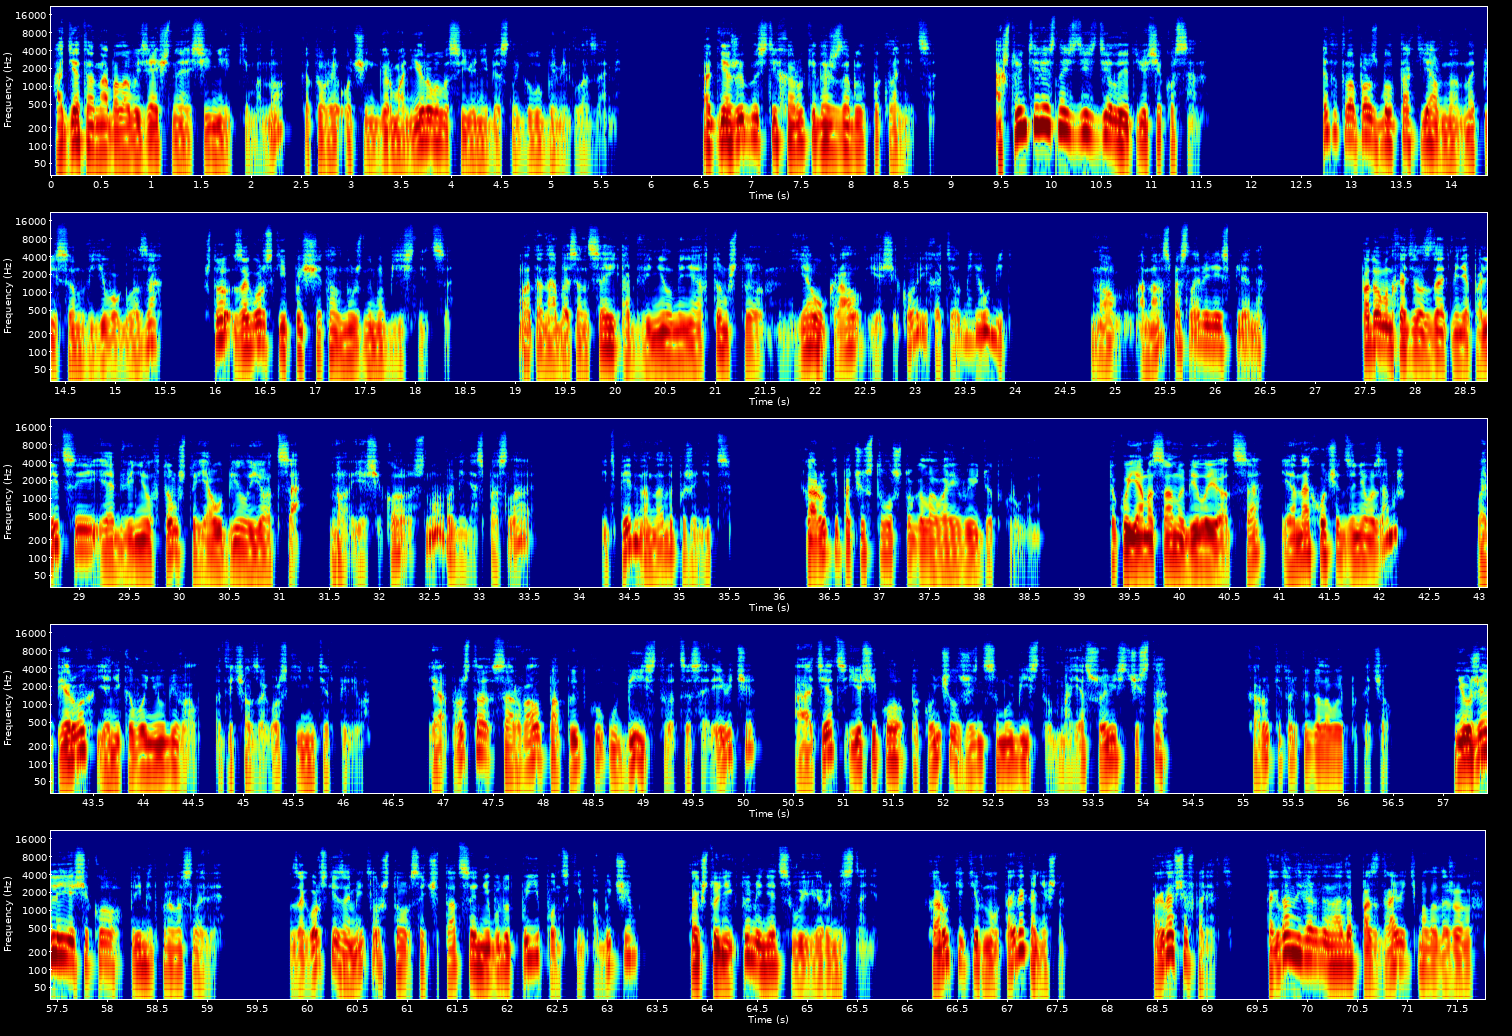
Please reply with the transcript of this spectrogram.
Одета она была в изящное синее кимоно, которое очень гармонировало с ее небесно-голубыми глазами. От неожиданности Харуки даже забыл поклониться. А что, интересно, здесь делает Йосико-сан? Этот вопрос был так явно написан в его глазах, что Загорский посчитал нужным объясниться. Вот она бы, сенсей, обвинил меня в том, что я украл Йосико и хотел меня убить. Но она спасла меня из плена. Потом он хотел сдать меня полиции и обвинил в том, что я убил ее отца. Но Ясико снова меня спасла, и теперь нам надо пожениться. Харуки почувствовал, что голова его идет кругом. Токуяма-сан убил ее отца, и она хочет за него замуж? Во-первых, я никого не убивал, — отвечал Загорский нетерпеливо. Я просто сорвал попытку убийства цесаревича, а отец Йосико покончил жизнь самоубийством. Моя совесть чиста. Харуки только головой покачал. Неужели Йосико примет православие? Загорский заметил, что сочетаться они будут по японским обычаям, так что никто менять свою веру не станет. Харуки кивнул. Тогда, конечно. Тогда все в порядке. Тогда, наверное, надо поздравить молодоженов.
